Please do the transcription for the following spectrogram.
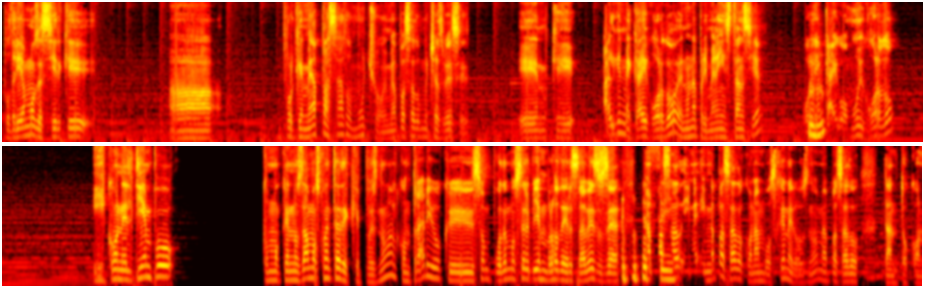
podríamos decir que ah, porque me ha pasado mucho y me ha pasado muchas veces en que alguien me cae gordo en una primera instancia o le caigo muy gordo y con el tiempo como que nos damos cuenta de que, pues no, al contrario, que son, podemos ser bien brothers, ¿sabes? O sea, me ha pasado, y, me, ha pasado con ambos géneros, ¿no? Me ha pasado tanto con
